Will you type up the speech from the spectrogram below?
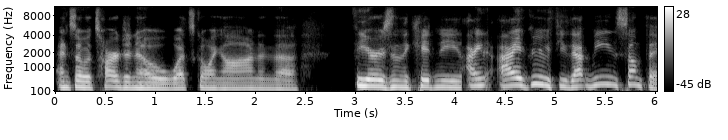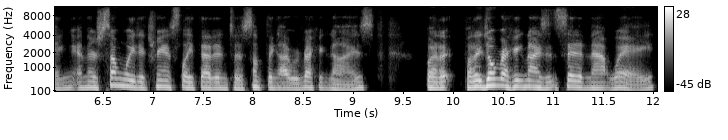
and so it's hard to know what's going on and the fears in the kidney. I, I agree with you. That means something. And there's some way to translate that into something I would recognize, but, but I don't recognize it said in that way.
